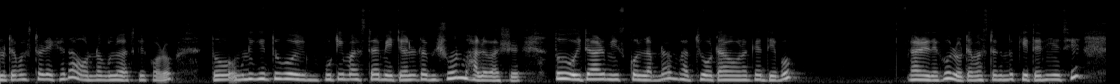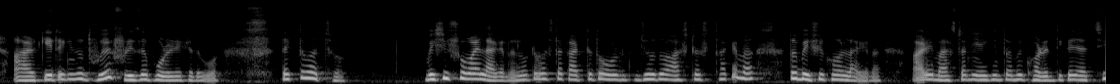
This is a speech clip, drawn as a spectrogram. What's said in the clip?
লোটে মাছটা রেখে দাও, অন্যগুলো আজকে করো। তো উনি কিন্তু ওই পুঁটি মাছটা মেটালোটা ভীষণ ভালোবাসে। তো ওইটা আর মিস করলাম না, ভাবছি ওটা ওনাকে দেবো। আর এই দেখো লোটে মাছটা কিন্তু কেটে নিয়েছি, আর কেটে কিন্তু ধুয়ে ফ্রিজে ভরে রেখে দেবো। দেখতে পাচ্ছ? বেশি সময় লাগে না। লোটে মাছটা কাটতে তো ওর যেহেতু আশ টাশ থাকে না, তো বেশিক্ষণ লাগে না। আর এই মাছটা নিয়ে কিন্তু আমি ঘরের দিকে যাচ্ছি।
